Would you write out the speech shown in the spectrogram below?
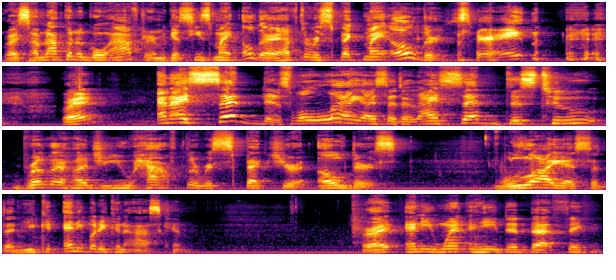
right? So I'm not going to go after him because he's my elder. I have to respect my elders, right? right? And I said this, Well, wallahi, I said it. I said this to Brother Haji, you have to respect your elders. Wallahi, I said that. You can anybody can ask him right? And he went and he did that thing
